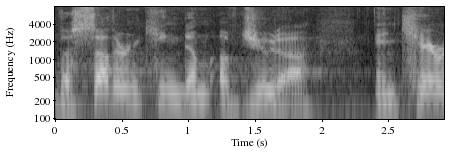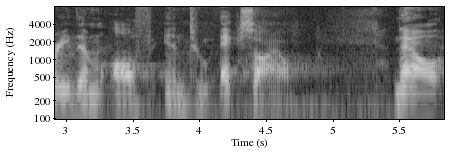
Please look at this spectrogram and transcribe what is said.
the southern kingdom of Judah and carry them off into exile. Now,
